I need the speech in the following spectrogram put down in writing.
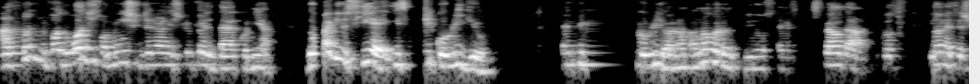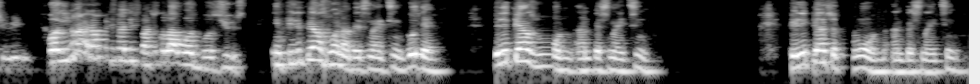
As I told before, the word used for ministry generally in scripture is diaconia. The word used here is. Epicorigio. And I'm, I'm not going to you know, spell that because it's not necessary. But you know another place where this particular word was used? In Philippians 1 and verse 19. Go there. Philippians 1 and verse 19. Philippians 1 and verse 19.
